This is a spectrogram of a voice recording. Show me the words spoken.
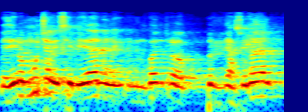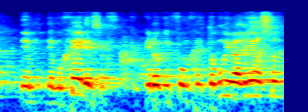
le dieron mucha visibilidad en el, en el encuentro plurinacional de, de mujeres. Creo que fue un gesto muy valioso,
